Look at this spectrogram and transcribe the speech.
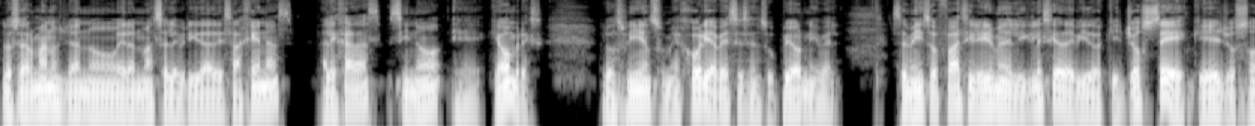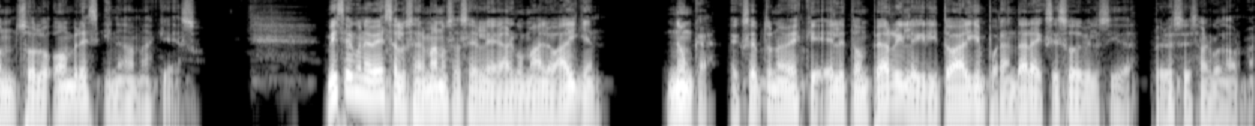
Los hermanos ya no eran más celebridades ajenas, alejadas, sino eh, que hombres. Los vi en su mejor y a veces en su peor nivel. Se me hizo fácil irme de la iglesia debido a que yo sé que ellos son solo hombres y nada más que eso. ¿Viste alguna vez a los hermanos hacerle algo malo a alguien? Nunca, excepto una vez que L. Tom Perry le gritó a alguien por andar a exceso de velocidad, pero eso es algo normal.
